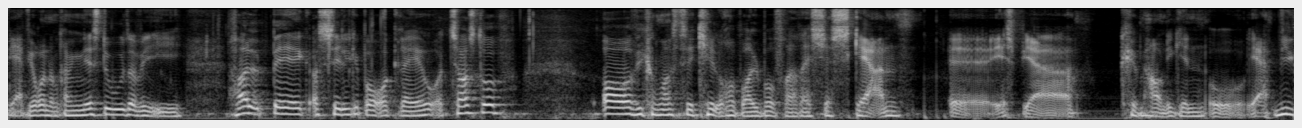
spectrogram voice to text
ja, vi er rundt omkring næste uge, der er vi i Holbæk og Silkeborg og Greve og Tostrup. Og vi kommer også til Kjellerup, Aalborg, Fredericia, Skjern, øh, Esbjerg, København igen. Og ja, vi,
